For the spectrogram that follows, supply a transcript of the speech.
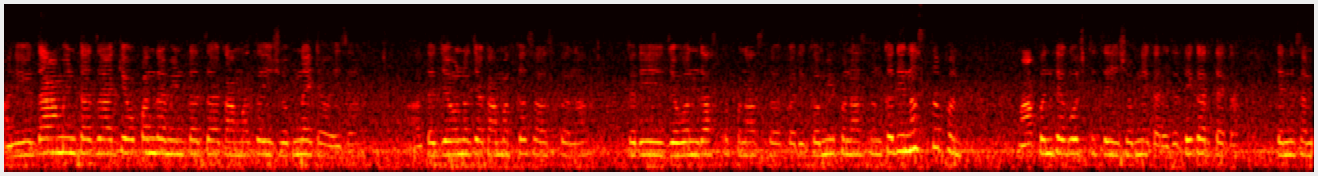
आणि दहा मिनटाचा किंवा पंधरा मिनटाचा कामाचा हिशोब नाही ठेवायचा. आता जेवणाच्या कामात कसं असतं ना कधी जेवण जास्त पण असतं कधी कमी पण असतं आणि कधी नसतं पण. मग आपण त्या गोष्टीचा हिशोब नाही करायचा. ते करताय का? त्यांनी सम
